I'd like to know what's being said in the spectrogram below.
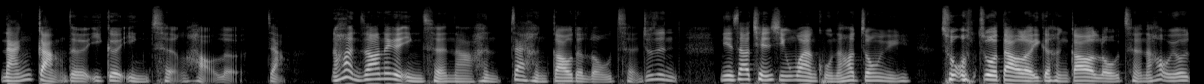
南港的一个影城好了。这样，然后你知道那个影城啊，很在很高的楼层，就是你也是要千辛万苦，然后终于坐坐到了一个很高的楼层，然后我又。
